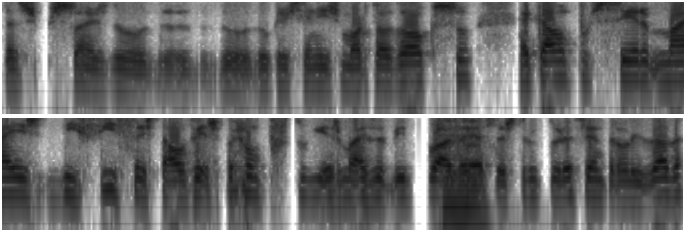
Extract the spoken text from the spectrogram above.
das expressões do, do, do, cristianismo ortodoxo, acabam por ser mais difíceis, talvez, para um português mais habituado uhum. a essa estrutura centralizada,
